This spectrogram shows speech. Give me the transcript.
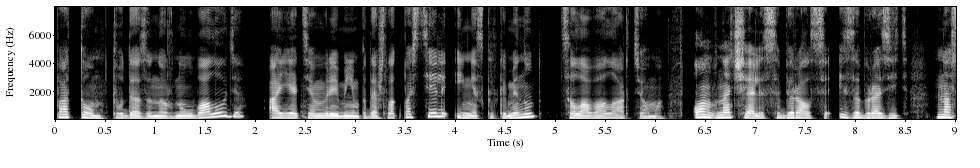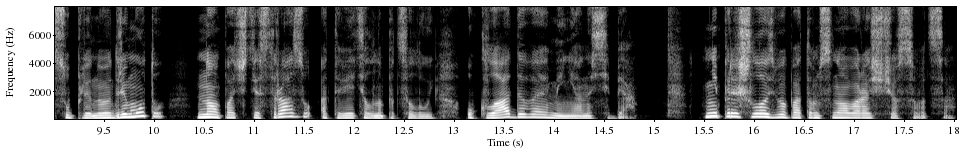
Потом туда занырнул Володя, а я тем временем подошла к постели и несколько минут целовала Артема. Он вначале собирался изобразить насупленную дремоту, но почти сразу ответил на поцелуй, укладывая меня на себя. Не пришлось бы потом снова расчесываться.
